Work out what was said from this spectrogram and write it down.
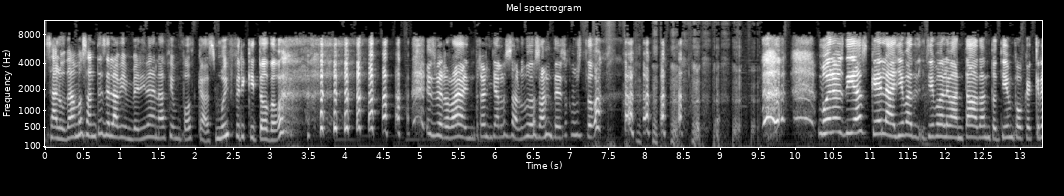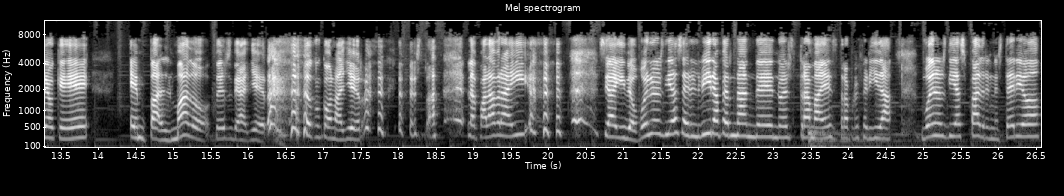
saludamos antes de la bienvenida de Nación Podcast. Muy friki todo. es verdad, entran ya los saludos antes, justo. Buenos días, que la llevo levantada tanto tiempo que creo que he empalmado desde ayer, con ayer. Está, la palabra ahí se ha ido. Buenos días, Elvira Fernández, nuestra maestra preferida. Buenos días, padre en estéreo.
